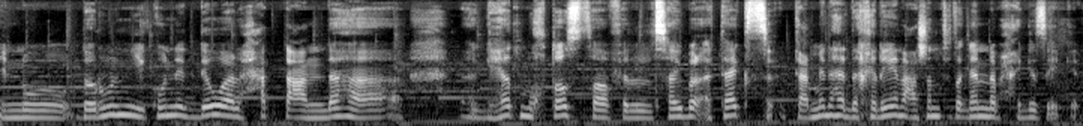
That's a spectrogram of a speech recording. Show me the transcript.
إنه ضروري يكون الدول حتى عندها جهات مختصة في ال cyber attacks تعملها داخليا عشان تتجنب حاجة زي كده.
